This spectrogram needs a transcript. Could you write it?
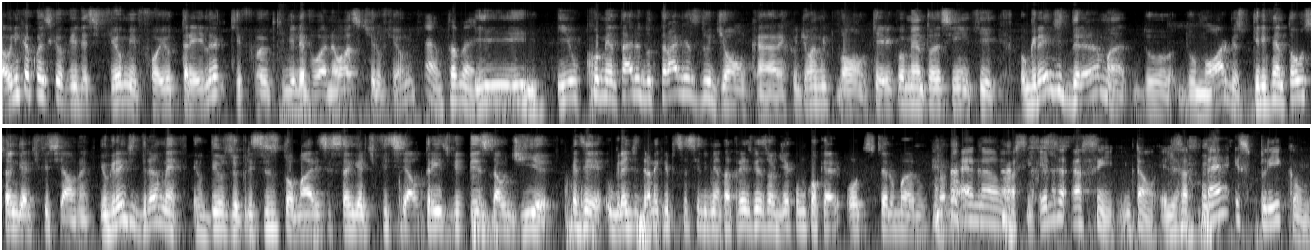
A única coisa que eu vi desse filme foi o trailer, que foi o que me levou a não assistir o filme. É, eu também. E, e o comentário do Tralhas do John, cara, que o John é muito bom, que ele comentou assim que o grande drama do, do Morbius, porque ele inventou o sangue artificial, né? E o grande drama é, meu Deus, eu preciso tomar esse sangue artificial três vezes ao dia. Quer dizer, o grande drama é que ele precisa se alimentar três vezes ao dia como qualquer outro ser humano. É, não, assim, eles, assim, então, eles até explicam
